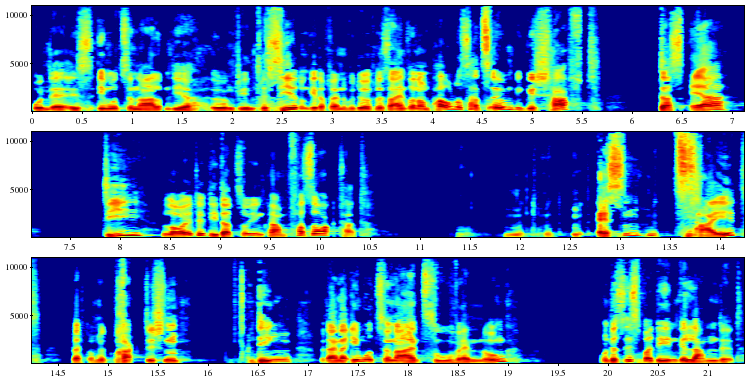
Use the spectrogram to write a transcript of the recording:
und er ist emotional an dir irgendwie interessiert und geht auf deine Bedürfnisse ein, sondern Paulus hat es irgendwie geschafft, dass er die Leute, die da zu ihm kamen, versorgt hat. mit, mit, mit Essen, mit Zeit, vielleicht auch mit praktischen Dingen, mit einer emotionalen Zuwendung. Und es ist bei denen gelandet,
